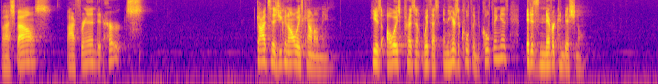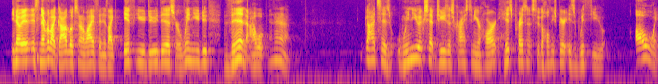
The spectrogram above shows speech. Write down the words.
by a spouse, by a friend. It hurts. God says, You can always count on me. He is always present with us. And here's the cool thing the cool thing is, it is never conditional. You know, it's never like God looks in our life and is like, if you do this or when you do, then I will. No, no, no, no. God says, when you accept Jesus Christ in your heart, his presence through the Holy Spirit is with you always.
